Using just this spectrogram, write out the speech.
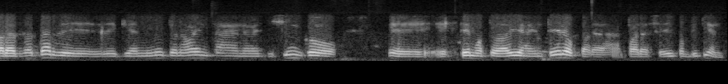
para tratar de, que al minuto 90, 95 eh, estemos todavía enteros para, para seguir compitiendo.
